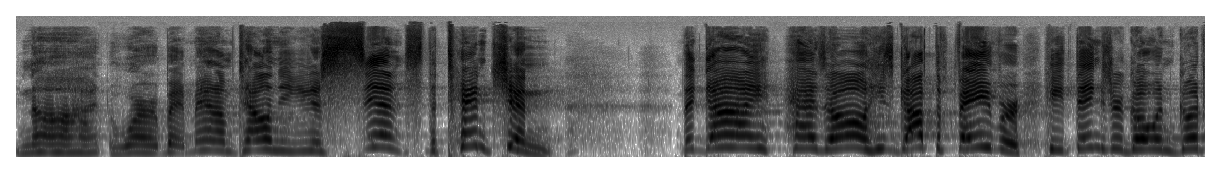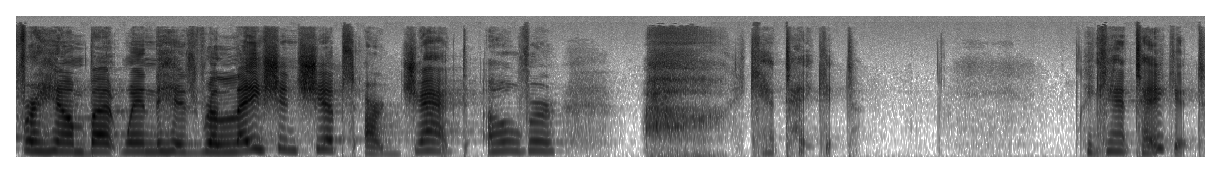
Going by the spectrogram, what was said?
not work. But man, I'm telling you, you just sense the tension the guy has all. He's got the favor. He things are going good for him, but when his relationships are jacked over, oh, he can't take it. He can't take it.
